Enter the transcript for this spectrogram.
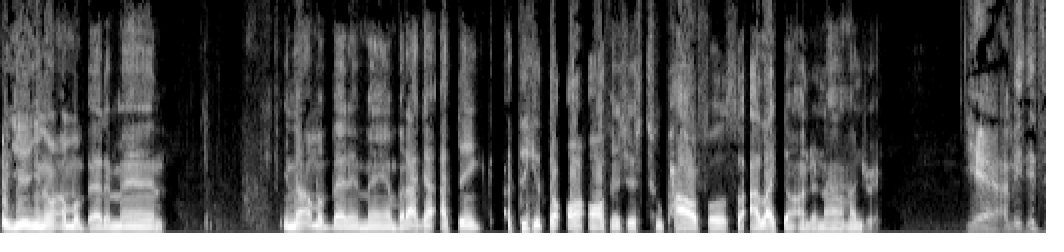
But yeah, you know, I'm a better man. You know, I'm a better man, but I got, I think, I think it, the our offense is too powerful, so I like the under 900. Yeah, I mean, it's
